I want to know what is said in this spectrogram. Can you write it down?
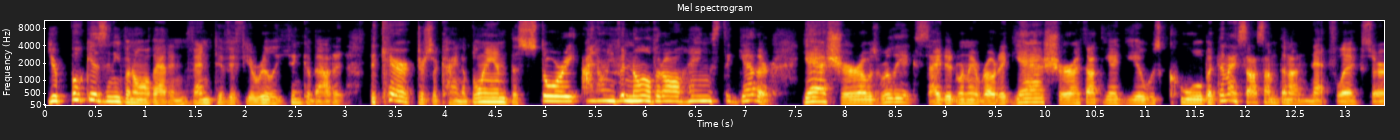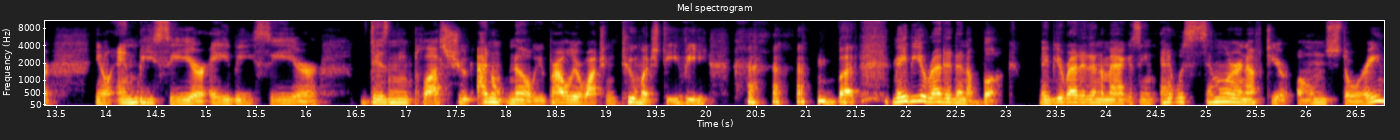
Your book isn't even all that inventive if you really think about it. The characters are kind of bland. The story, I don't even know if it all hangs together. Yeah, sure. I was really excited when I wrote it. Yeah, sure. I thought the idea was cool. But then I saw something on Netflix or, you know, NBC or ABC or Disney Plus. Shoot, I don't know. You probably are watching too much TV, but maybe you read it in a book Maybe you read it in a magazine and it was similar enough to your own story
